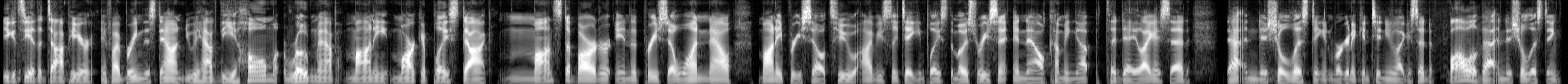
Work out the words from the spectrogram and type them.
You can see at the top here, if I bring this down, you have the home roadmap MONI marketplace stock, Monster Barter in the presale one. Now, MONI presale two, obviously taking place the most recent, and now coming up today, like I said, that initial listing. And we're going to continue, like I said, to follow that initial listing.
